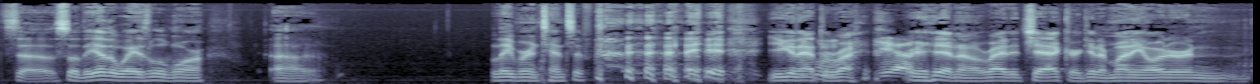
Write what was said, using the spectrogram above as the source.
So, so the other way is a little more uh, labor intensive. You're gonna have to write, Yeah. you know, write a check or get a money order and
